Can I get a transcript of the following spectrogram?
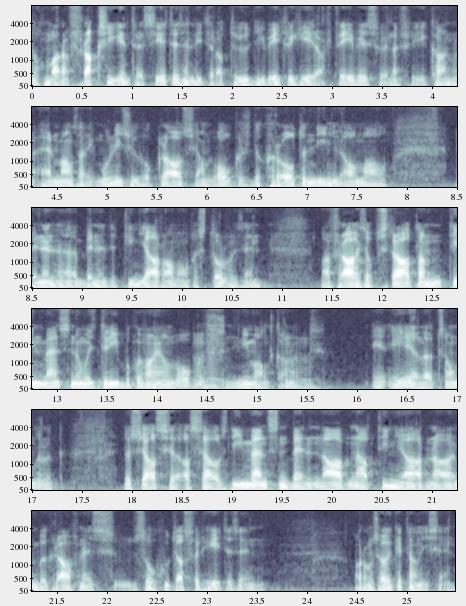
nog maar een fractie geïnteresseerd is in literatuur, die weet wie Gerard Teven is, Willem Frederik Hermans, Arie Moelis, Hugo Claus, Jan Wolkers, de groten, die nu allemaal binnen, uh, binnen de tien jaar allemaal gestorven zijn. Maar vraag eens op straat dan tien mensen, noem eens drie boeken van Jan Wolkers. Mhm. Niemand kan het. Mhm. Heel uitzonderlijk. Dus ja, als, als, zelfs die mensen ben, na, na tien jaar na een begrafenis zo goed als vergeten zijn, waarom zou ik het dan niet zijn?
